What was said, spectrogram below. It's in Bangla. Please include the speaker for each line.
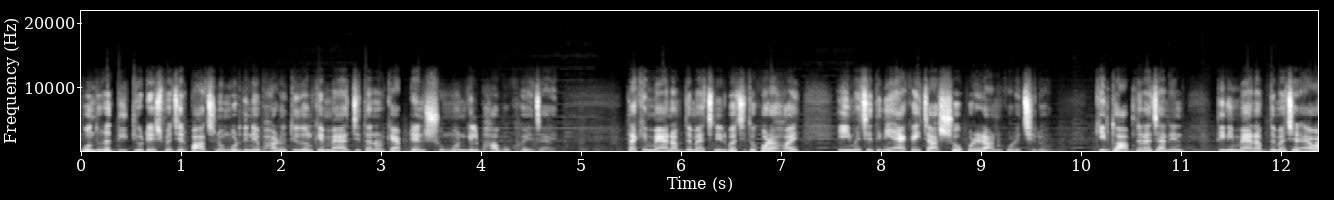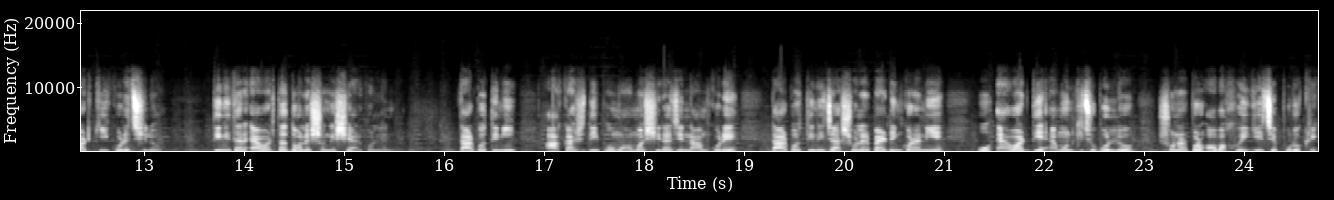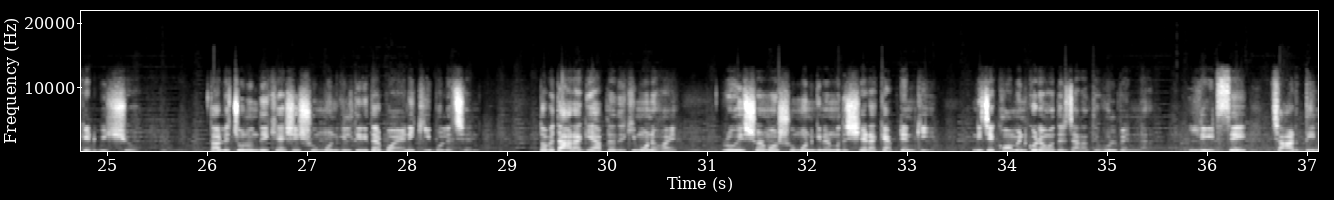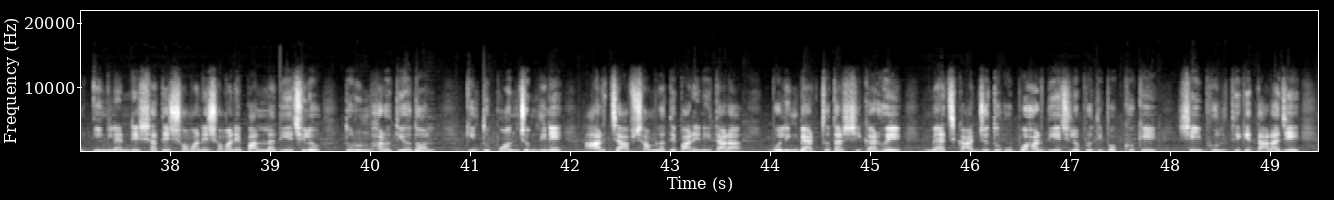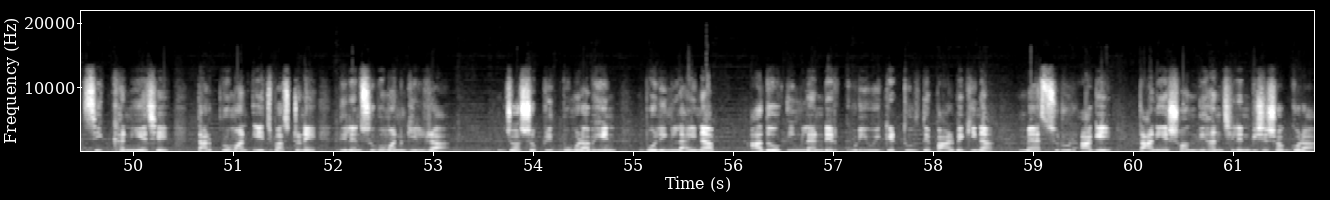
Speaker 1: বন্ধুরা, দ্বিতীয় টেস্ট ম্যাচের পাঁচ নম্বর দিনে ভারতীয় দলকে ম্যাচ জেতানোর ক্যাপ্টেন সুমন গিল ভাবুক হয়ে যায়। তাকে ম্যান অব দ্য ম্যাচ নির্বাচিত করা হয়। এই ম্যাচে তিনি একাই চারশো ওপরে রান করেছিল। কিন্তু আপনারা জানেন, তিনি ম্যান অব দ্য ম্যাচের অ্যাওয়ার্ড কী করেছিল? তিনি তার অ্যাওয়ার্ড তার দলের সঙ্গে শেয়ার করলেন। তারপর তিনি আকাশদীপ ও মোহাম্মদ সিরাজের নাম করে, তারপর তিনি জাসোলের ব্যাটিং করা নিয়ে ও অ্যাওয়ার্ড দিয়ে এমন কিছু বলল, শোনার পর অবাক হয়ে গিয়েছে পুরো ক্রিকেট বিশ্ব। তাহলে চলুন দেখে আসি সুমন গিল তিনি তার বয়ানে কী বলেছেন। তবে তার আগে আপনাদের কি মনে হয়, রোহিত শর্মা ও সুমন গিনের মধ্যে সেরা ক্যাপ্টেন কি? নিচে কমেন্ট করে আমাদের জানাতে ভুলবেন না।
Speaker 2: লিডসে চার দিন ইংল্যান্ডের সাথে সমানে সমানে পাল্লা দিয়েছিল তরুণ ভারতীয় দল। কিন্তু পঞ্চম দিনে আর চাপ সামলাতে পারেনি তারা। বোলিং ব্যর্থতার শিকার হয়ে ম্যাচ কার্যত উপহার দিয়েছিল প্রতিপক্ষকে। সেই ভুল থেকে তারা যে শিক্ষা নিয়েছে, তার প্রমাণ এজবাস্টনে দিলেন শুভমান গিলরা। যশপ্রীত বুমরাবিহীন বোলিং লাইন আপ আদৌ ইংল্যান্ডের কুড়ি উইকেট তুলতে পারবে কিনা ম্যাচ শুরুর আগে তা নিয়ে সন্দিহান ছিলেন বিশেষজ্ঞরা।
